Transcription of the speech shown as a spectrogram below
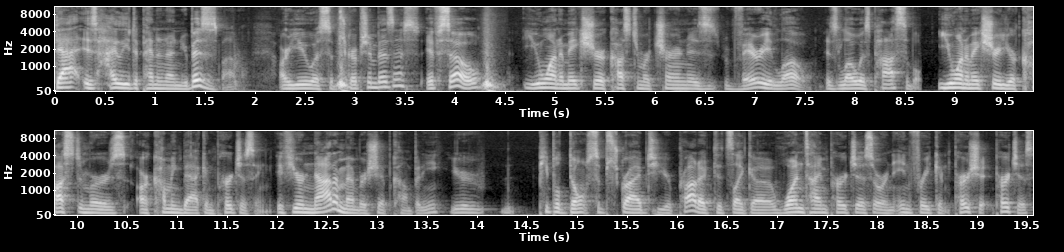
That is highly dependent on your business model. Are you a subscription business? If so, you want to make sure customer churn is very low, as low as possible. You want to make sure your customers are coming back and purchasing. If you're not a membership company, your people don't subscribe to your product. It's like a one-time purchase or an infrequent purchase.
